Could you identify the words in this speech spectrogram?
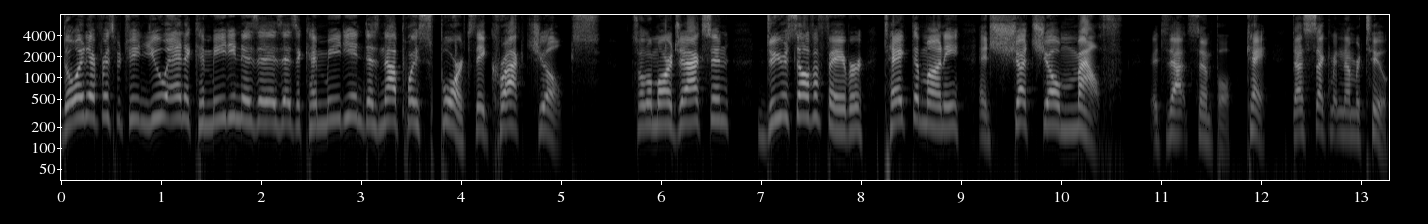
The only difference between you and a comedian is, is, is a comedian does not play sports. They crack jokes. So Lamar Jackson, do yourself a favor, take the money, and shut your mouth. It's that simple. Okay, that's segment number two.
